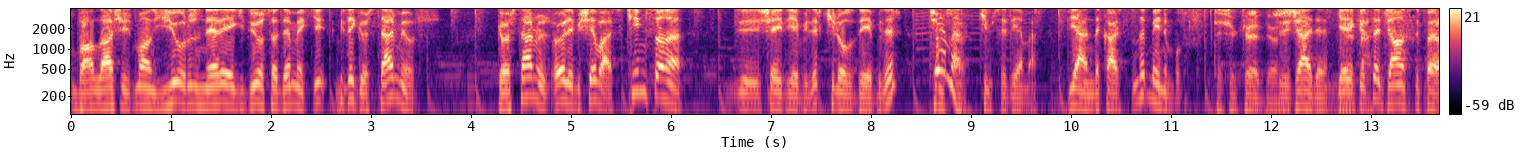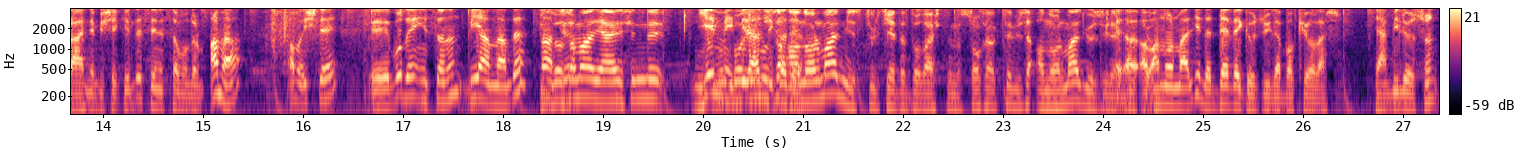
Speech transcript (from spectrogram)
Vallahi şişman yiyoruz nereye gidiyorsa demek ki bir de göstermiyoruz. Göstermiyoruz öyle bir şey var. Kim sana e, şey diyebilir kilolu diyebilir? Kimse. Diyemez. Kimse diyemez. Diyen de karşısında benim bulur. Teşekkür ediyorum. Rica ederim. Gerekirse can siperhane bir şekilde seni savunurum. Ama ama işte e, bu da insanın bir yandan da Biz yapıyor? o zaman yani şimdi uzun biraz dikkat anormal miyiz Türkiye'de dolaştığımız? Sokakta bize anormal gözüyle E, bakıyor. anormal değil de deve gözüyle bakıyorlar. Yani biliyorsun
